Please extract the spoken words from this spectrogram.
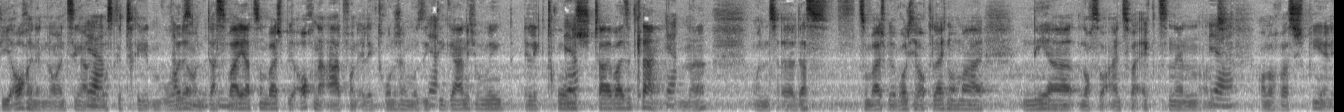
die auch in den 90ern Ja. losgetreten wurde. Absolut, Und das mhm. war ja zum Beispiel auch eine Art von elektronischer Musik, Ja. die gar nicht unbedingt elektronisch Ja. teilweise klang. Ja. Ne? Und äh, das zum Beispiel wollte ich auch gleich nochmal näher noch so ein, zwei Acts nennen und Ja. auch noch was spielen.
